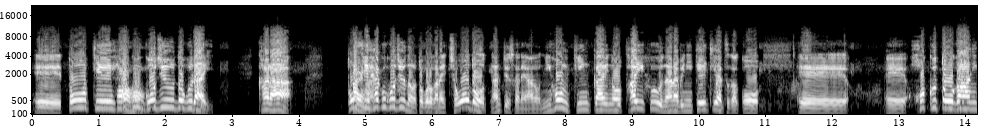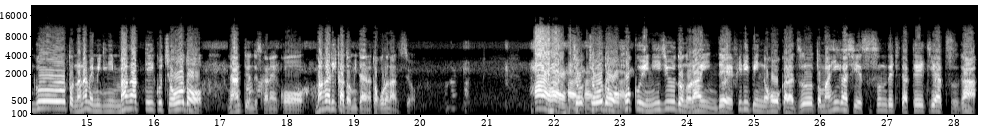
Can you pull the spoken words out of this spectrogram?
えー、統計150度ぐらいから、統計はいはい150度のところがね、ちょうど、なんていうんですかね、あの、日本近海の台風並びに低気圧がこう、えー、えー北東側にぐーっと斜め右に曲がっていくちょうど、なんていうんですかね、こう、曲がり角みたいなところなんですよ。はいはいはいちょはい。ちょうどはい北緯20度のラインで、フィリピンの方からずーっと真東へ進んできた低気圧が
